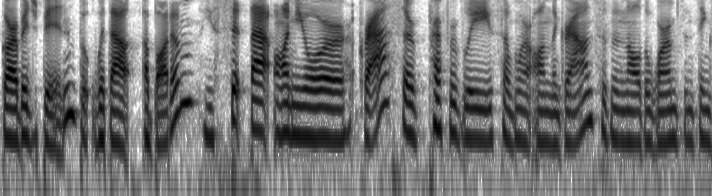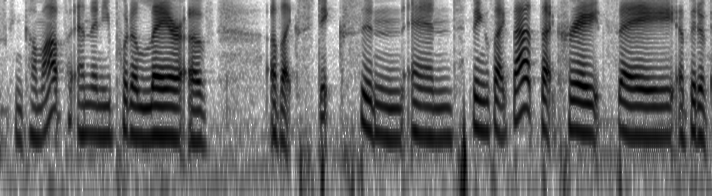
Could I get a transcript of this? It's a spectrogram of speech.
garbage bin, but without a bottom. You sit that on your grass or preferably somewhere on the ground so then all the worms and things can come up. And then you put a layer of of like sticks and and things like that that creates a, a bit of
